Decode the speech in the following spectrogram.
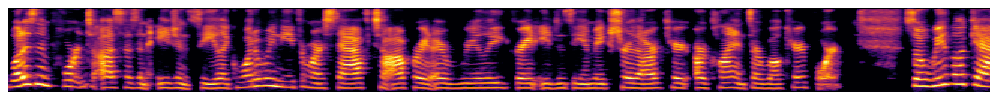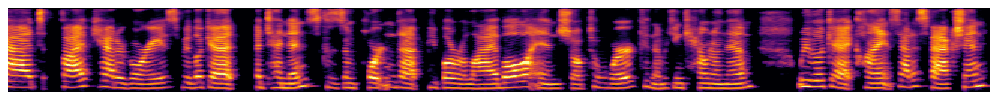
what is important to us as an agency like what do we need from our staff to operate a really great agency and make sure that our care, our clients are well cared for so we look at five categories we look at attendance because it's important that people are reliable and show up to work and that we can count on them we look at client satisfaction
